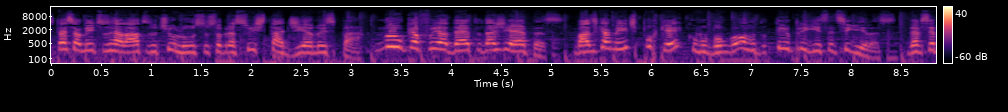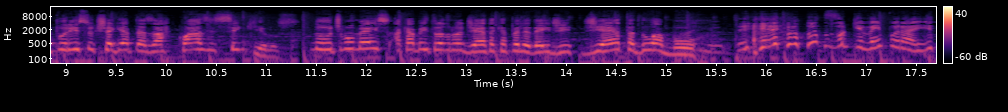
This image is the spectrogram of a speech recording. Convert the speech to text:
especialmente os relatos do tio Lúcio sobre a sua estadia no spa. Nunca fui adepto das dietas, basicamente porque, como bom gordo, tenho preguiça de segui-las. Deve ser por isso que cheguei a pesar quase 100 quilos. No último mês, acabei entrando numa dieta que apelidei de Dieta do Amor. Deus, o que vem por aí?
